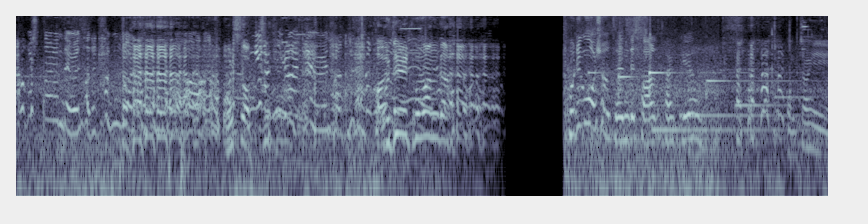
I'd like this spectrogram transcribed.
하고 싶다는데 왜 다들 타고 가요? 올수 없지. 승리가 필요한데 왜 다들 타고 가요? 어딜 도망가. 버리고 오셔도 되는데 저한테 갈게요. 걱정이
